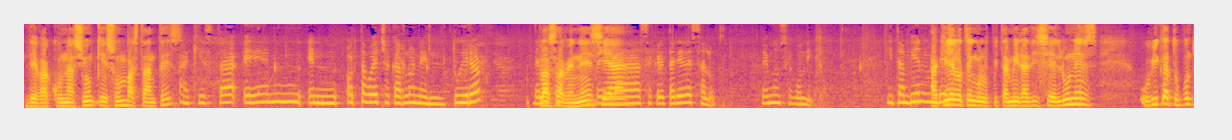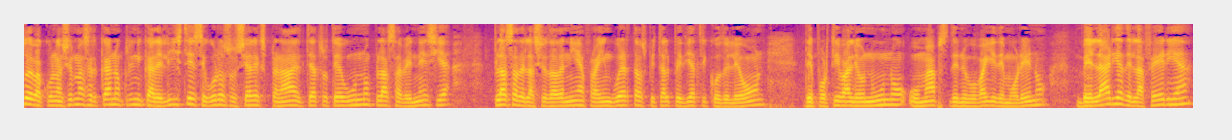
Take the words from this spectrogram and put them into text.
de vacunación, que son bastantes. Aquí está, en, en, ahorita voy a checarlo en el Twitter. De Plaza Venecia. De la Secretaría de Salud. Deme un segundito. Y también... Aquí ya lo tengo, Lupita. Mira, dice, el lunes... Ubica tu punto de vacunación más cercano, Clínica del Liste, Seguro Social Explanada del Teatro T1, Plaza Venecia, Plaza de la Ciudadanía, Fraín Huerta, Hospital Pediátrico de León, Deportiva León 1, UMAPS de Nuevo Valle de Moreno, Velaria de la Feria,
